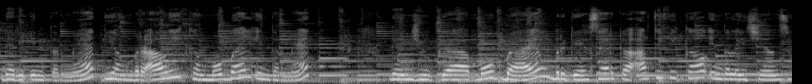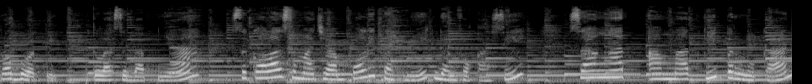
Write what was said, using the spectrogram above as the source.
dari internet yang beralih ke mobile internet dan juga mobile bergeser ke artificial intelligence robotik. Itulah sebabnya sekolah semacam politeknik dan vokasi sangat amat diperlukan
